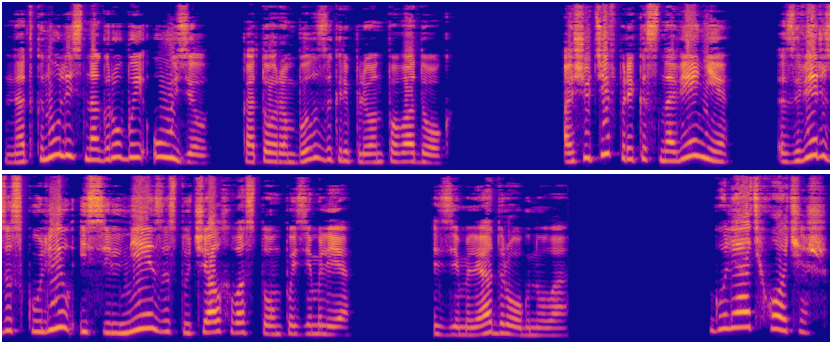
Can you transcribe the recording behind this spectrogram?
наткнулись на грубый узел, которым был закреплен поводок. Ощутив прикосновение, зверь заскулил и сильнее застучал хвостом по земле. Земля дрогнула. «Гулять хочешь?»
